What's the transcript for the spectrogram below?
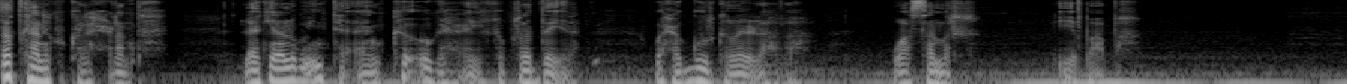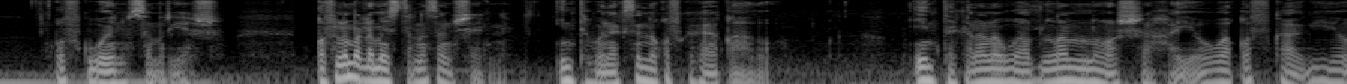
dadkaanay ku kala xidhan tahay. Laakiin anigu inta aan ka ogahay khibradayda waxaa guurka la yidhaahdaa waa samir iyo baaba. Qofku waa inuu samir yeesho. Qofnama dhammaystirna sanu sheegnay. Inta wanaagsanna qofka kaa qaado. Inta kalena waad la nooshahay oo waa qofkaagiyo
